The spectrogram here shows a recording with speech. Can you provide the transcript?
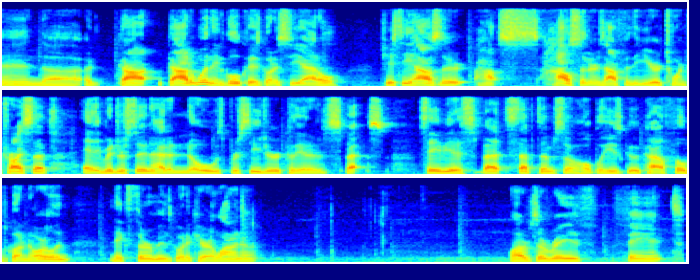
And uh, Godwin and Gluka is going to Seattle. J.C. Hauser, Hausener is out for the year, torn triceps. Eddie Richardson had a nose procedure because he had a spe- septum, so hopefully he's good. Kyle Phillips going to New Orleans. Nick Thurman's going to Carolina. Lawrence Ray Fant.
